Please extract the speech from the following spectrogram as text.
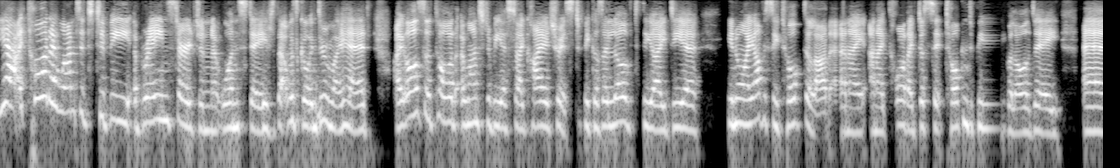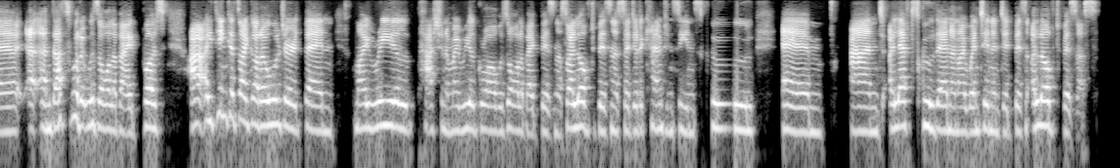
Yeah, I thought I wanted to be a brain surgeon at one stage. That was going through my head. I also thought I wanted to be a psychiatrist because I loved the idea you know, I obviously talked a lot, and I and I thought I'd just sit talking to people all day, uh, and that's what it was all about. But I, I think as I got older, then my real passion and my real grow was all about business. I loved business. I did accountancy in school, um, and I left school then, and I went in and did business. I loved business.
